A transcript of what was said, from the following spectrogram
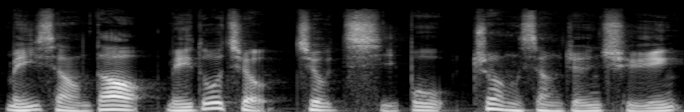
没想到没多久就起步撞向人群。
